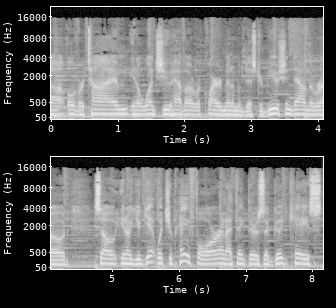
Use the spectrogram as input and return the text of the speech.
uh, over time. You know, once you have a required minimum distribution down the road. So, you know, you get what you pay for. And I think there's a good case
